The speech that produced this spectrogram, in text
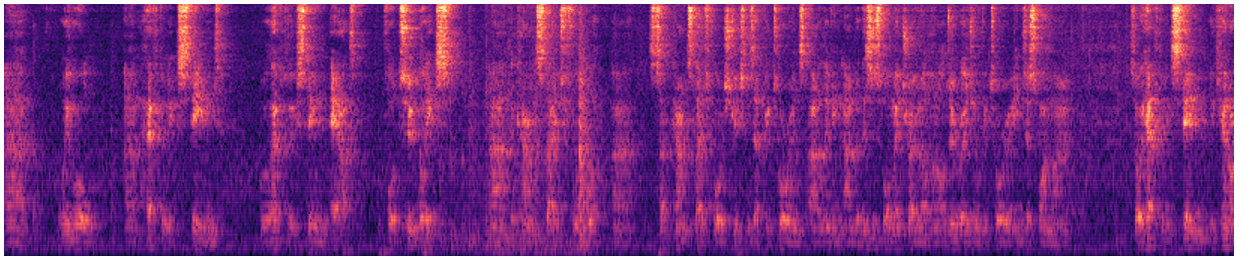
uh, we will uh, have to extend we'll have to extend out for two weeks uh, the current stage four uh, current stage four restrictions that Victorians are living under. This is for Metro Melbourne. I'll do regional Victoria in just one moment. So we have to extend, we cannot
